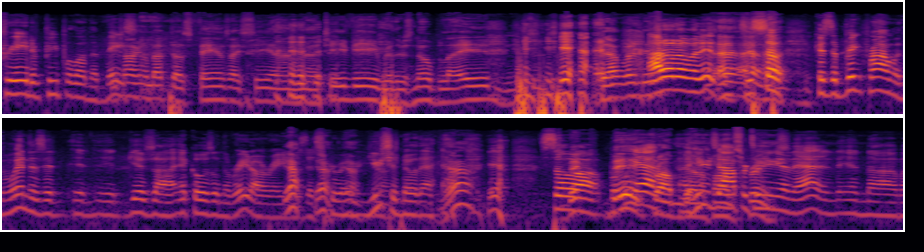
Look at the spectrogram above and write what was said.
creative people on the You're base. talking about those fans I see on uh, TV where there's no blade. yeah. Is that what it is? I don't know what it is. Just so because the big problem with wind is it it, it gives uh, echoes on the radar ranges Yeah, that yeah, screw yeah. You yeah. should know that. Yeah. yeah. So, Big- uh, but we have a huge opportunity Springs. in that, and, and uh,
